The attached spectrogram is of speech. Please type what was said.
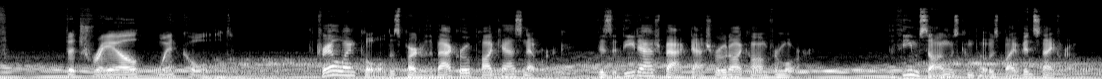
The Trail Went Cold. The Trail Went Cold is part of the Back Row Podcast Network. Visit the-back-row.com for more. The theme song was composed by Vince Nitro.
